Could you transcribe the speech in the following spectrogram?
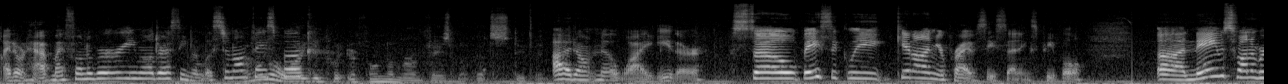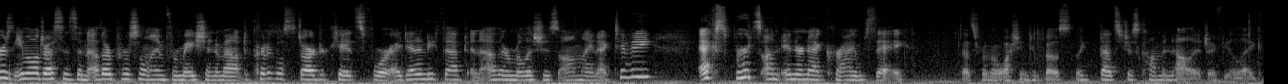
I don't have my phone number or email address even listed on I don't Facebook. know why you put your phone number on Facebook. That's stupid. I don't know why either. So basically, get on your privacy settings, people. Uh, names, phone numbers, email addresses, and other personal information amount to critical starter kits for identity theft and other malicious online activity. Experts on internet crime say. That's from the Washington Post. Like that's just common knowledge. I feel like,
